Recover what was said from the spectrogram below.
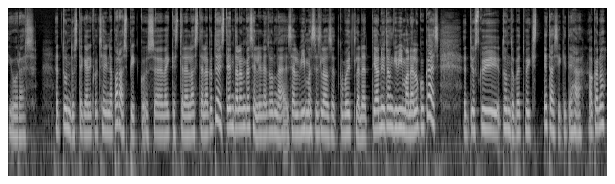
juures. Et tundus tegelikult selline paras pikkus äh, väikestele lastele, aga tõesti, endal on ka selline tunne seal viimases loos, et kui ma ütlen, et ja nüüd ongi viimane lugu käes, et justkui tundub, et võiks edasigi teha, aga noh,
